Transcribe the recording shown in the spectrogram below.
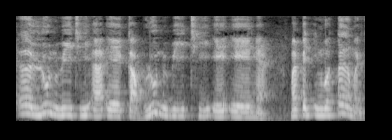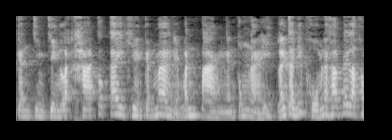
เออร์รุ่น VTRA กับรุ่น VTAA เนี่ย มันเป็นอินเวอร์เตอร์เหมือนกันจริง ๆ ราคาก็ใกล้เคียงกันมากเนี่ยมันต่างกันตรงไหน หลังจากที่ผมนะครับได้รับค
